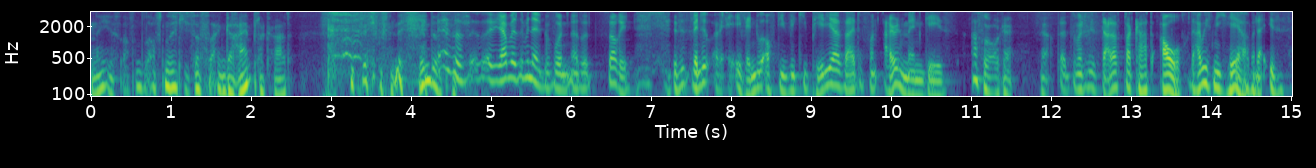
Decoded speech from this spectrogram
Nee, ist offensichtlich ist das ein Geheimplakat ich finde find das. Ist, ich habe es im Internet gefunden, also sorry. Es ist, wenn du, wenn du auf die Wikipedia-Seite von Iron Man gehst. Ach so, okay. Ja. Da, zum Beispiel ist da das Plakat auch. Da habe ich es nicht her, aber da ist es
